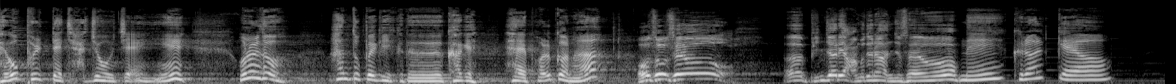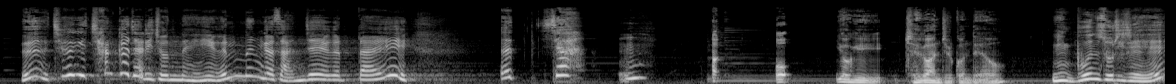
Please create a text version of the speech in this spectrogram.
배고플 때 자주 오지. 예? 오늘도 한 뚝배기 그득하게 해볼 거나? 어서 오세요. 아, 빈자리 아무데나 앉으세요. 네, 그럴게요. 어, 저기 창가 자리 좋네. 은능 가서 앉아야겠다. 이. 어, 자, 어, 여기 제가 앉을 건데요. 이, 뭔 소리래?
